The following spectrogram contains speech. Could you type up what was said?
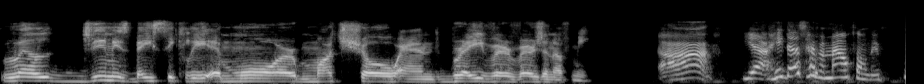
Well, Jim is basically a more macho and braver version of me. Ah, yeah, he does have a mouth on him.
